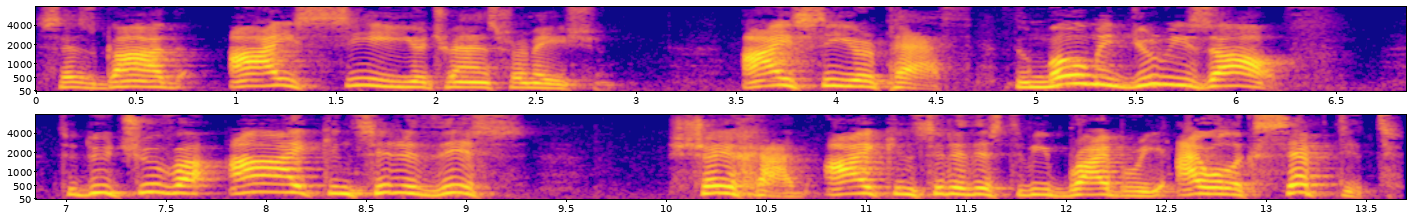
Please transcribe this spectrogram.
Says God, I see your transformation. I see your path. The moment you resolve to do tshuva, I consider this sheikhad. I consider this to be bribery. I will accept it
